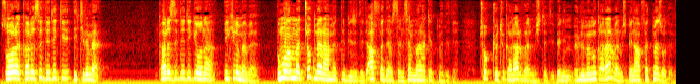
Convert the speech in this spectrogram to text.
Sonra karısı dedi ki İkrim'e karısı dedi ki ona İkrim'e be bu Muhammed çok merhametli biri dedi. Affeder seni sen merak etme dedi. Çok kötü karar vermiş dedi. Benim ölümümü karar vermiş. Beni affetmez o dedi.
